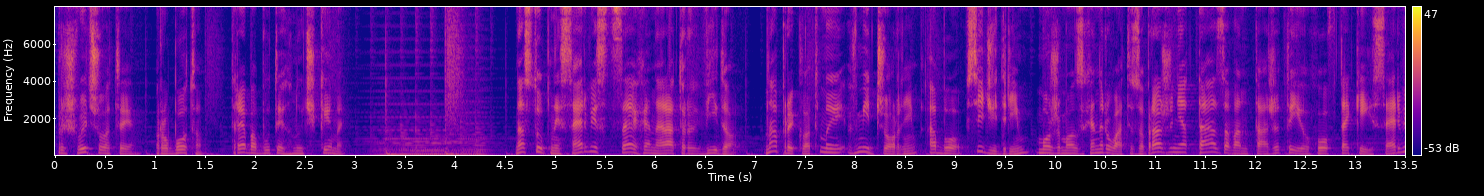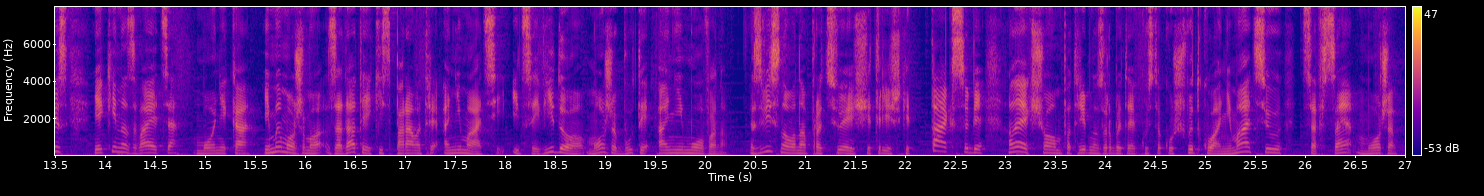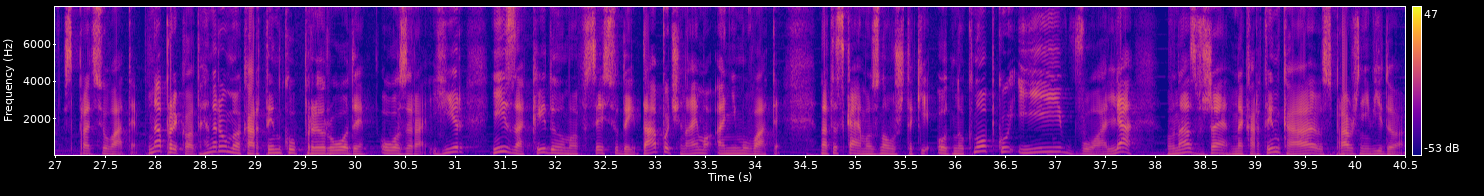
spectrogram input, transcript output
пришвидшувати роботу. Треба бути гнучкими. Наступний сервіс це генератор відео. Наприклад, ми в Midjourney або в CG Dream можемо згенерувати зображення та завантажити його в такий сервіс, який називається Monica. І ми можемо задати якісь параметри анімації, і це відео може бути анімовано. Звісно, вона працює ще трішки так собі, але якщо вам потрібно зробити якусь таку швидку анімацію, це все може спрацювати. Наприклад, генеруємо картинку природи, озера, гір і закидуємо все сюди та починаємо анімувати. Натискаємо знову ж таки одну кнопку і вуаля! В нас вже не картинка, а справжнє відео.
